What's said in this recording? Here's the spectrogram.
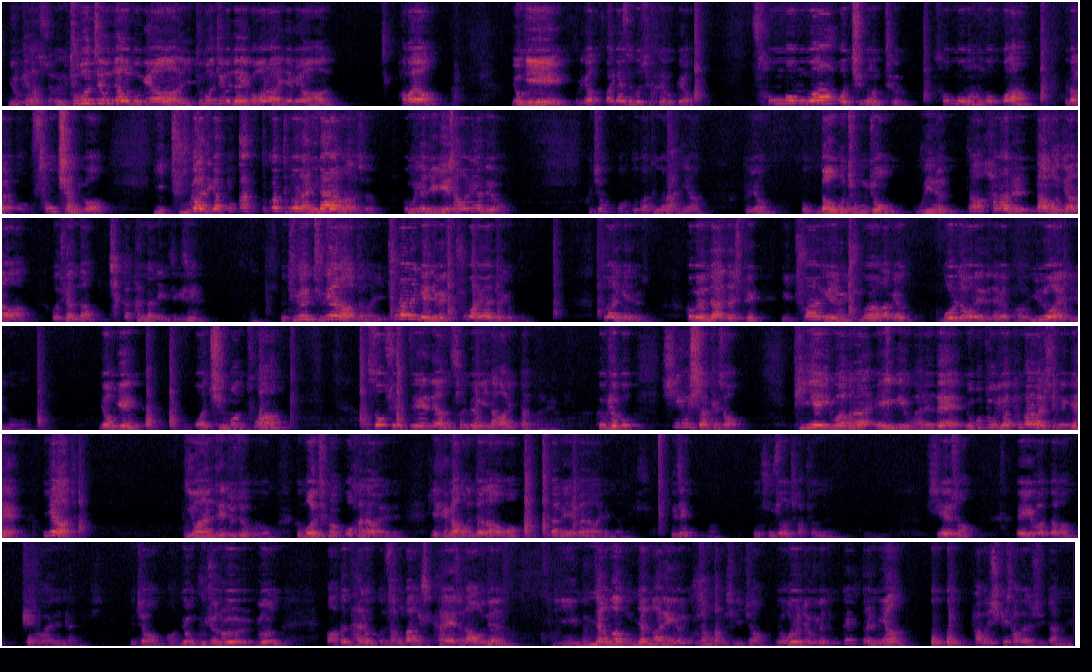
이렇게 났어요. 두 번째 문장을 보면 이 두 번째 문장에 뭐가 나와 있냐면 봐봐요. 여기 우리가 빨간색으로 체크해 볼게요. 성공과 어치먼트, 성공한 것과 그 다음에 성취한 것, 이두 가지가 똑같, 똑같은 건 아니다라고 나왔어요. 그럼 우리가 이제 예상을 해야 돼요. 그죠? 어, 똑같은 건 아니야. 그죠? 너무 종종 우리는 자, 하나를 나머지 하나와 어떻게 한다? 착각한다는 얘기지, 그지? 두 개, 두 개가 나왔잖아. 이 투라는 개념에서 출발해야죠, 이것도. 투라는 개념에서. 그럼 여러분들 알다시피 이 투라는 개념이 출발하려면 뭘 적어내야 되냐면 바로 일로 와야지, 일로. 여기에 어치먼트와 석스웨트에 대한 설명이 나와 있단 말이에요. 그럼 결국 C로 시작해서 BA로 가거나 AB로 가는데 이것도 우리가 판가름할 수 있는 게 이게 나왔죠. 이와는 대조적으로. 그럼 먼저 뭐가 나와야 돼? 얘가 먼저 나오고 그 다음에 얘가 나와야 된다는 얘기죠. 그지? 어. 순서는 잡혔네. C에서 A로 갔다가 B로 가야 된다는 얘기죠. 그죠? 어, 요 구조를 요런 어떤 단어 구성 방식 하에서 나오는 이 문장과 문장 간의 이런 구성 방식 있죠? 요거를 이제 우리가 좀 꿰뚫면 답을 쉽게 잡아낼 수 얘기.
